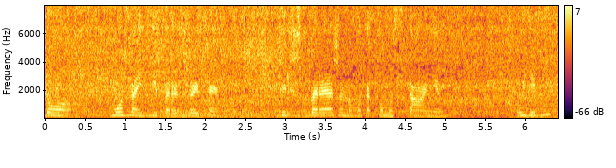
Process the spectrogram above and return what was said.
то можна її пережити в більш збереженому такому стані. Уявіть,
